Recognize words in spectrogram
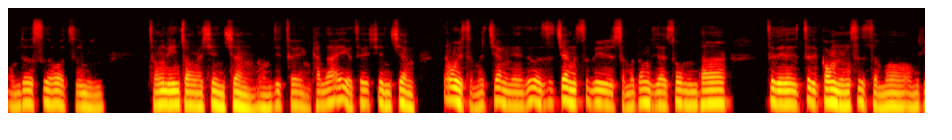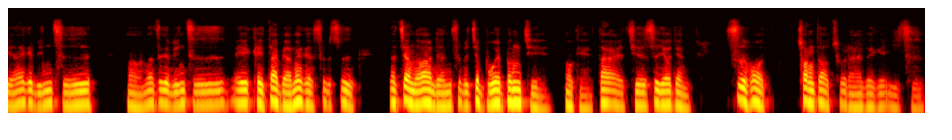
我们都是事后之明。从临床的现象，我们就推演看到，哎，有这些现象，那为什么这样呢？如果是这样，是不是什么东西来说明它这个这个功能是什么？我们给它一个名词，哦，那这个名词，哎，可以代表那个是不是？那这样的话，人是不是就不会崩解？OK，大概其实是有点。事后创造出来的一个意思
